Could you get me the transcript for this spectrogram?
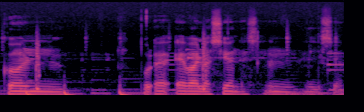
con eh, evaluaciones en el liceo.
